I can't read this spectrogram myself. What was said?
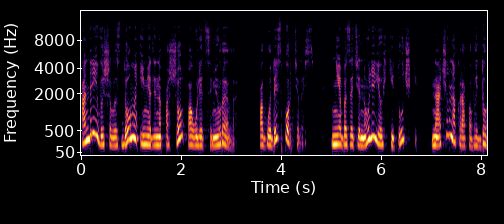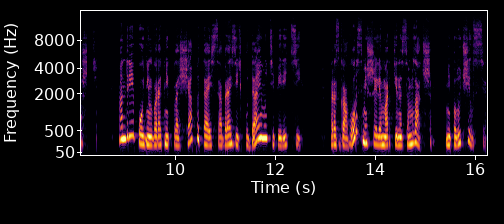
Андрей вышел из дома и медленно пошел по улице Мюрелла. Погода испортилась. Небо затянули легкие тучки, начал накрапывать дождь. Андрей поднял воротник плаща, пытаясь сообразить, куда ему теперь идти. Разговор с Мишелем Мартинесом-младшим не получился.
